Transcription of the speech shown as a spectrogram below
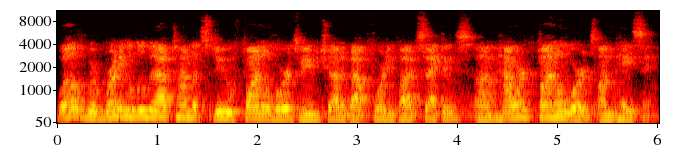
Well, we're running a little bit out of time. Let's do final words. We've each got about 45 seconds. Um, Howard, final words on pacing.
